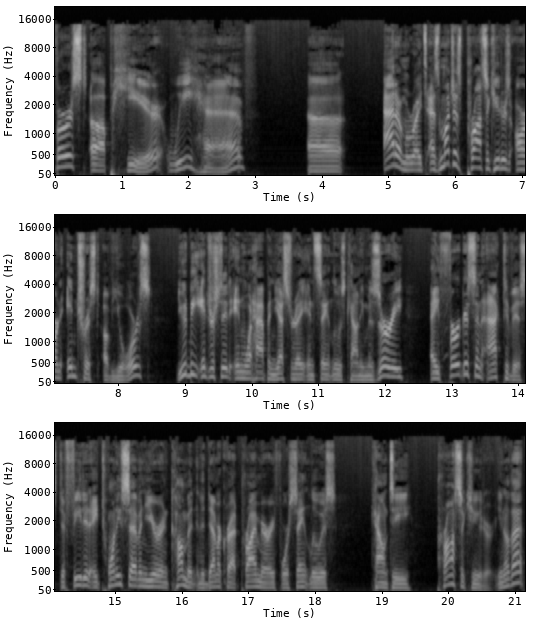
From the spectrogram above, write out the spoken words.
First up here, we have uh, Adam writes As much as prosecutors are an interest of yours, you'd be interested in what happened yesterday in St. Louis County, Missouri. A Ferguson activist defeated a 27 year incumbent in the Democrat primary for St. Louis County prosecutor. You know that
